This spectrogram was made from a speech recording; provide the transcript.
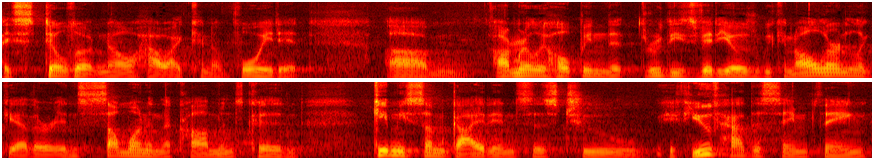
I still don't know how I can avoid it. Um, I'm really hoping that through these videos we can all learn together and someone in the comments could give me some guidance as to if you've had the same thing,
